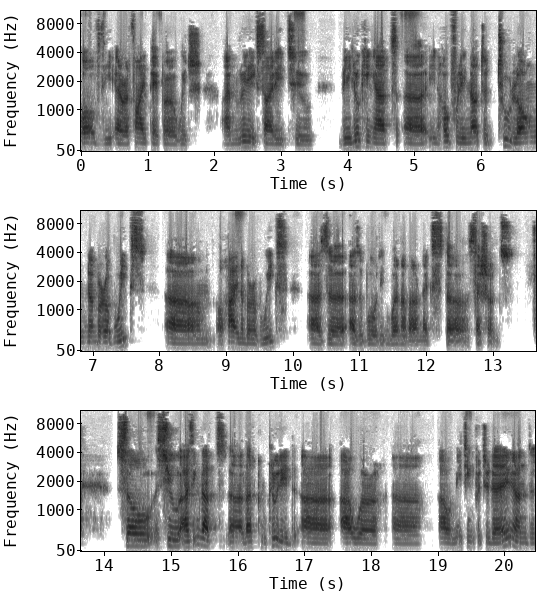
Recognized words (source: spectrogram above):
of the RFI paper, which I'm really excited to be looking at uh, in hopefully not a too long number of weeks um, or high number of weeks, as a, as a board in one of our next uh, sessions. So, Sue, I think that uh, that concluded uh, our our meeting for today. And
